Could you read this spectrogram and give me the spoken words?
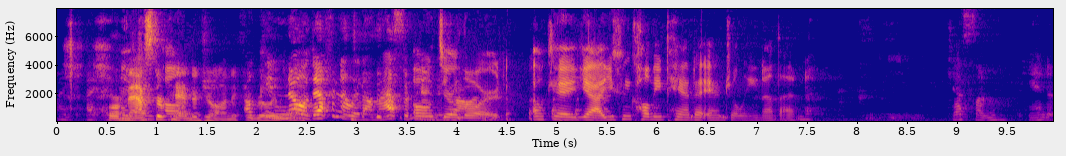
I, I, I or think Master call- Panda John if you Okay, really no, want. No, definitely not Master oh, Panda. Oh dear John. lord. Okay, yeah, you can call me Panda Angelina then. Guess I'm Panda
